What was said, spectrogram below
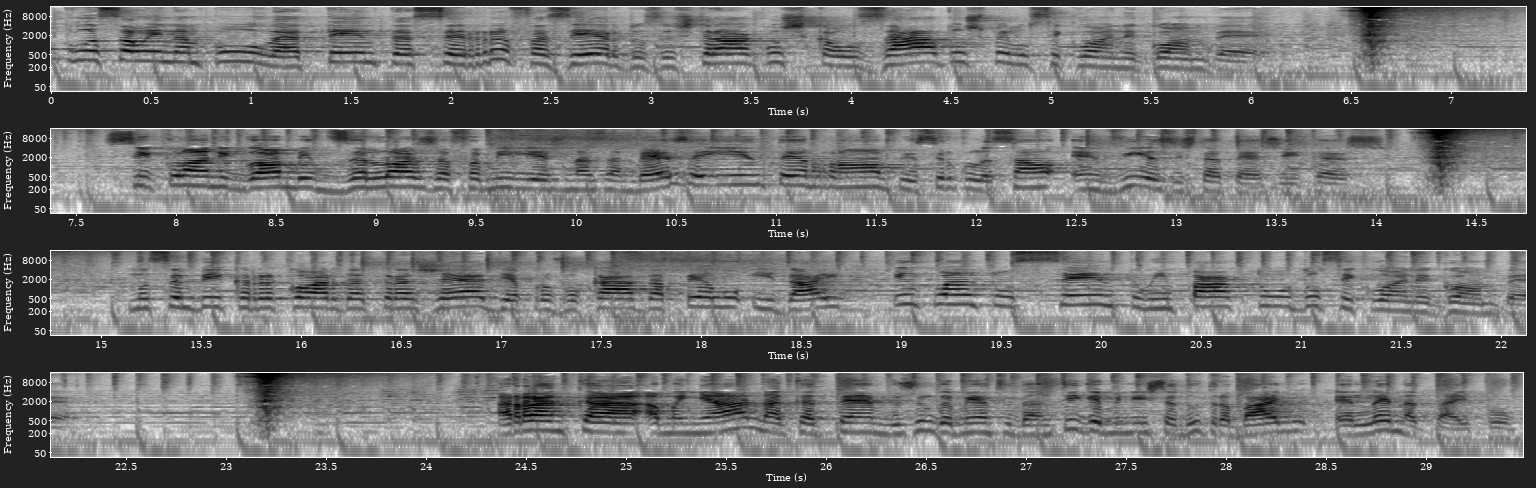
População em Nampula tenta se refazer dos estragos causados pelo ciclone Gombe. Ciclone Gombe desaloja famílias na Zambésia e interrompe circulação em vias estratégicas. Moçambique recorda a tragédia provocada pelo Idai enquanto sente o impacto do ciclone Gombe. Arranca amanhã na Catembe o julgamento da antiga ministra do Trabalho, Helena Taipo.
